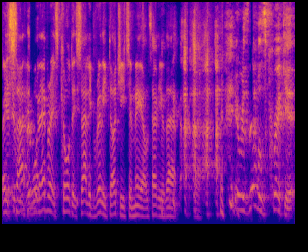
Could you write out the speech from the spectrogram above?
it sounded, whatever it's called, it sounded really dodgy to me. I'll tell you that. it resembles cricket.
